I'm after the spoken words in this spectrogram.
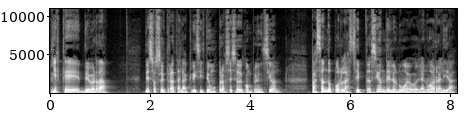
Y es que, de verdad, de eso se trata la crisis, de un proceso de comprensión, pasando por la aceptación de lo nuevo, de la nueva realidad,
